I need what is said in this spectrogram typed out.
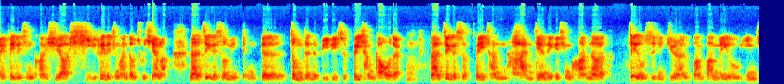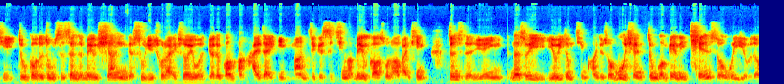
白肺的情况，需要洗肺的情况都出现了。那这个说明整个重症的比例是非常高的。嗯，那这个是非常罕见的一个情况。那这种事情居然官方没有引起足够的重视，甚至没有相应的数据出来，所以我觉得官方还在隐瞒这个事情啊，没有告诉老百姓真实的原因。那所以有一种情况就是说，目前中国面临前所未有的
